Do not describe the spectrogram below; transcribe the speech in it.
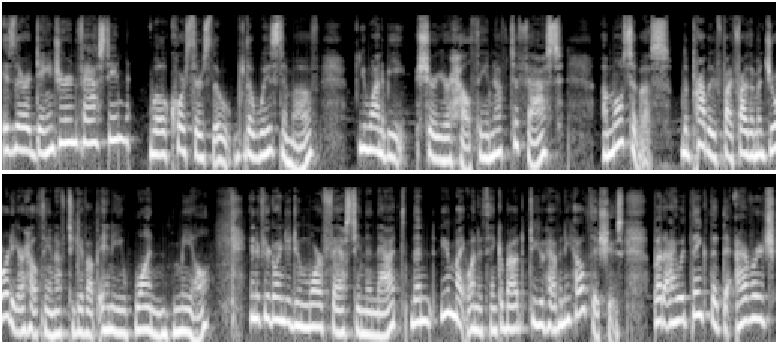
is there a danger in fasting? Well, of course, there's the the wisdom of you want to be sure you're healthy enough to fast, uh, most of us, the probably by far the majority, are healthy enough to give up any one meal. And if you're going to do more fasting than that, then you might want to think about do you have any health issues? But I would think that the average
